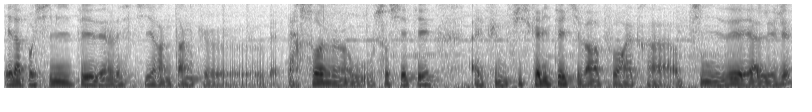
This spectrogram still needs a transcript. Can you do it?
et la possibilité d'investir en tant que ben, personne ou société avec une fiscalité qui va pouvoir être euh, optimisée et allégée.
